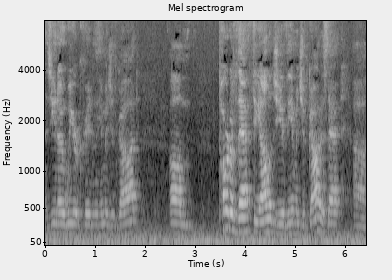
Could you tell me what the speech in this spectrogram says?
As you know, we are created in the image of God. Um, part of that theology of the image of God is that uh,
